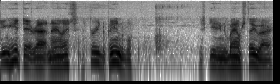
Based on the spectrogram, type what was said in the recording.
you can hit that right now, that's, pretty dependable. Just get him to bounce through there.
